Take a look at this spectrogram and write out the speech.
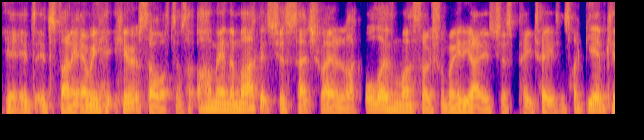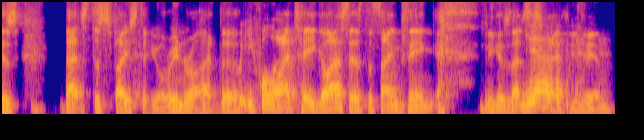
Yeah, it's, it's funny. And we hear it so often. It's like, oh man, the market's just saturated. Like all over my social media is just PTs. It's like, yeah, because that's the space that you're in, right? The but you follow IT guy says the same thing because that's yeah. the space he's in.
